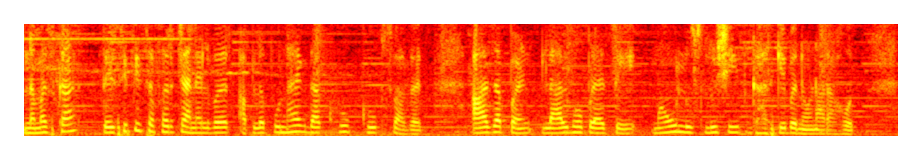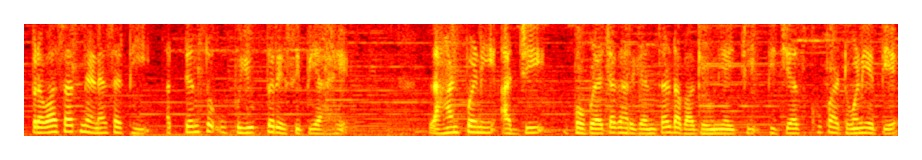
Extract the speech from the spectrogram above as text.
नमस्कार रेसिपी सफर चॅनेलवर आपलं पुन्हा एकदा खूप खूप स्वागत. आज आपण लाल भोपळ्याचे मऊ लुसलुशीत घारगे बनवणार आहोत. प्रवासात नेण्यासाठी अत्यंत उपयुक्त रेसिपी आहे. लहानपणी आजी भोपळ्याच्या घारग्यांचा डबा घेऊन यायची तिची आज खूप आठवण येते.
